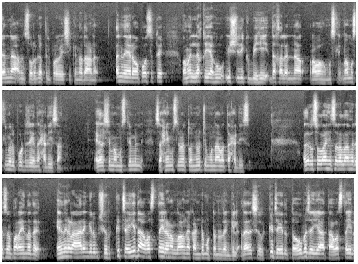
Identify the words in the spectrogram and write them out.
ജന്ന അവൻ സ്വർഗത്തിൽ പ്രവേശിക്കുന്നതാണ്. അതിന് നേരെ ഓപ്പോസിറ്റ് വമൻ ലഖിയഹു യുശ്രികു ബിഹി ദഖലന്നാർ റവാഹു മുസ്ലിം. ആ മുസ്ലിം റിപ്പോർട്ട് ചെയ്യുന്ന ഹദീസാണ്. ഏകദേശം ആ മുസ്ലിമിൽ സഹി മുസ്ലിമിൽ തൊണ്ണൂറ്റി മൂന്നാമത്തെ ഹദീസ് അത് റസൂലാഹി അലൈഹി വസല്ലം പറയുന്നത് ഇനി നിങ്ങൾ ആരെങ്കിലും ഷിർക്ക് ചെയ്ത അവസ്ഥയിലാണ് അള്ളാഹുവിനെ കണ്ടുമുട്ടുന്നതെങ്കിൽ അതായത് ഷിർക്ക് ചെയ്ത് തൗബ ചെയ്യാത്ത അവസ്ഥയിൽ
